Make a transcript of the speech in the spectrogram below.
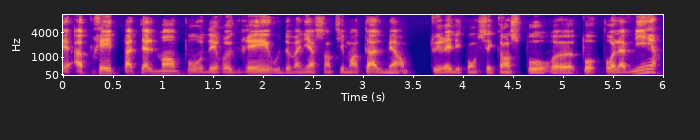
Et après, pas tellement pour des regrets ou de manière sentimentale, mais en tirer les conséquences pour, euh, pour, pour l'avenir.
